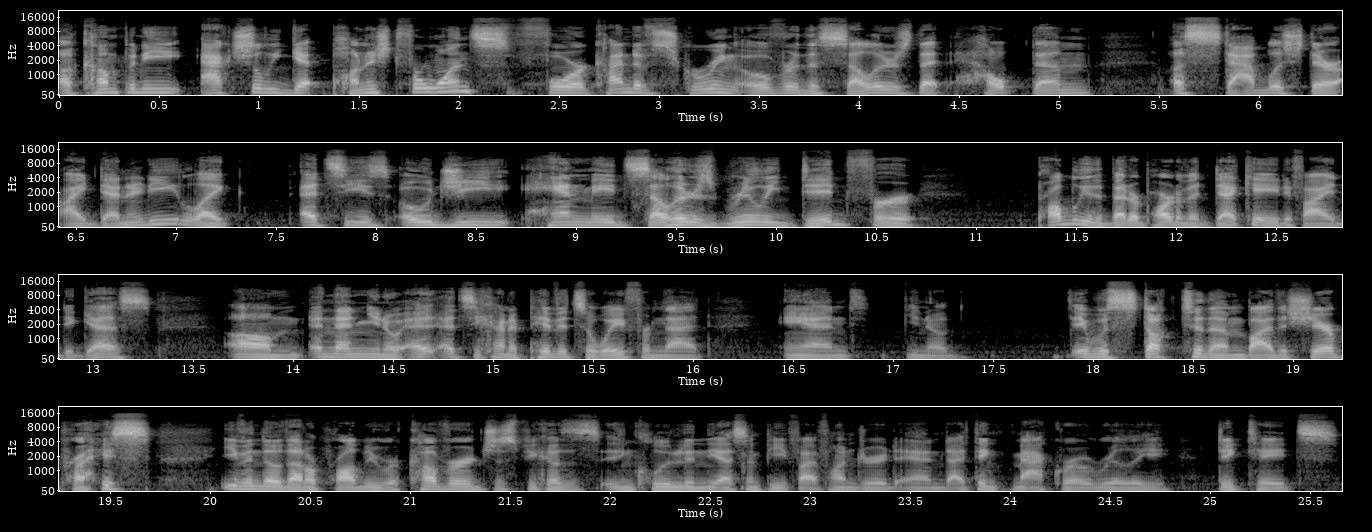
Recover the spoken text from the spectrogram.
a company actually get punished for once for kind of screwing over the sellers that helped them establish their identity, like Etsy's OG handmade sellers really did for probably the better part of a decade, if I had to guess. Um, and then you know Etsy kind of pivots away from that, and you know it was stuck to them by the share price, even though that'll probably recover just because it's included in the S and P 500. And I think macro really dictates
